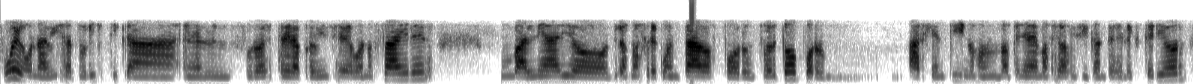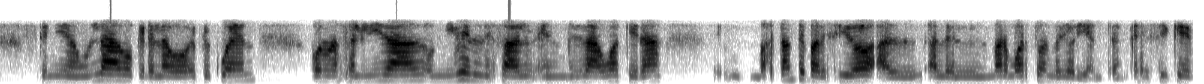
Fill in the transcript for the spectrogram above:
fue una visa turística en el suroeste de la provincia de Buenos Aires, un balneario de los más frecuentados por, sobre todo por argentinos, no tenía demasiados visitantes del exterior, tenía un lago que era el lago Epecuén, con una salinidad, un nivel de sal en el agua que era eh, bastante parecido al, al del Mar Muerto en Medio Oriente. Es decir, que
